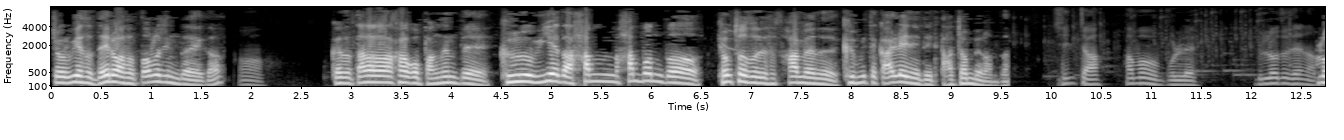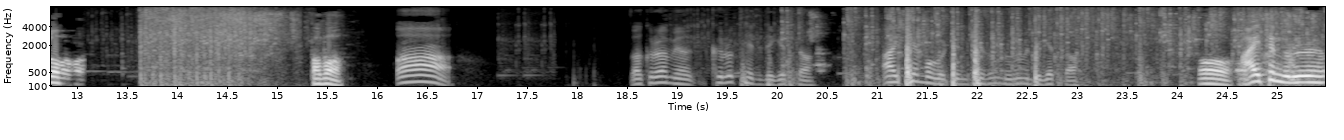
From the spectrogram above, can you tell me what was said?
저 위에서 내려와서 떨어진다, 얘가. 어. 그래서 따다닥 하고 박는데, 그 위에다 한, 한 번 더 겹쳐서 하면은 그 밑에 깔린 애들이 다 전멸한다. 진짜 한 번만 볼래. 눌러도 되나? 불러봐봐. 봐봐. 아. 아 그러면 그렇게 해도 되겠다. 아이템 먹을 땐 계속 누르면 되겠다. 어, 아이템 누르,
